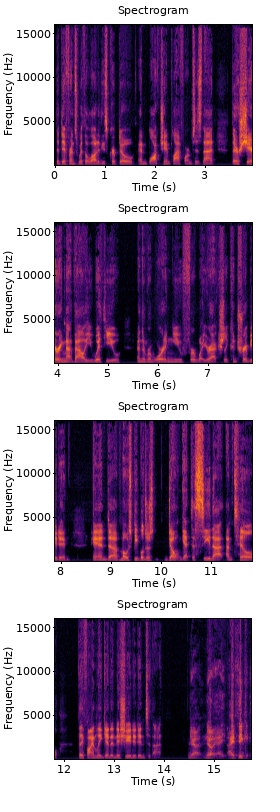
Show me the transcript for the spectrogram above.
The difference with a lot of these crypto and blockchain platforms is that they're sharing that value with you and they're rewarding you for what you're actually contributing. And uh, most people just don't get to see that until they finally get initiated into that. Yeah, no, I, I think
